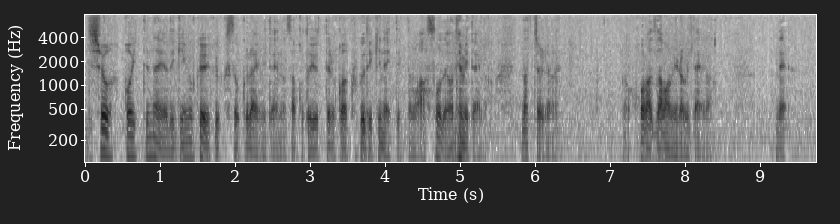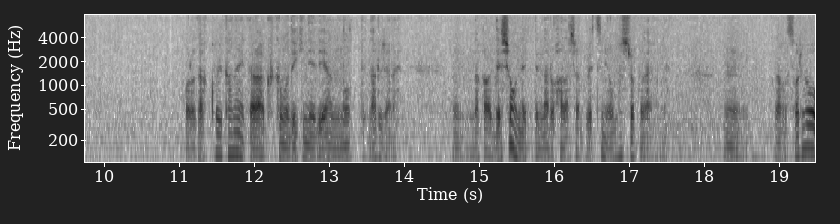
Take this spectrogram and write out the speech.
自称学校行ってないよで義務教育クソくらいみたいなさ、こと言ってる子はククできないって言っても、あ、そうだよね、みたいな、なっちゃうじゃない。ほら、ざまみろみたいな。ね。ほら、学校行かないからククもできねえでやんのってなるじゃない。うん。だから、でしょうねってなる話は別に面白くないよね。うん。なんかそれを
